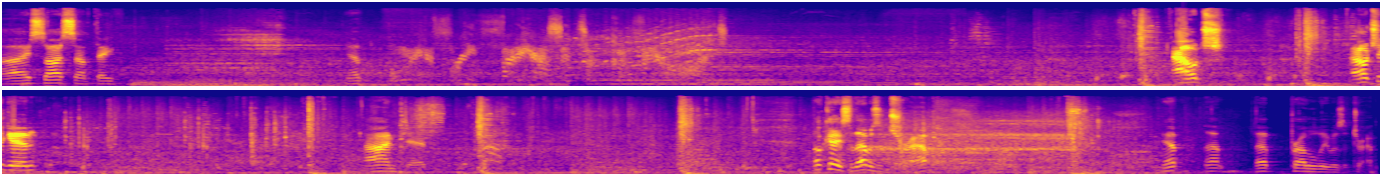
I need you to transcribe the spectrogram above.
I saw something. Yep. Ouch! Ouch again! I'm dead. Okay, so that was a trap. Yep, that, that probably was a trap.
